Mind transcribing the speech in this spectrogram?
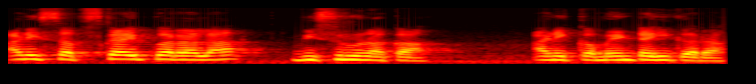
आणि सबस्क्राईब करायला विसरू नका आणि कमेंटही करा.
